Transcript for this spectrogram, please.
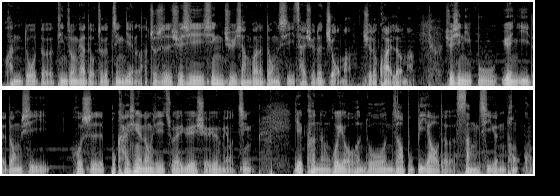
很多的听众应该都有这个经验啦，就是学习兴趣相关的东西才学得久嘛，学得快乐嘛。学习你不愿意的东西。或是不开心的东西，只会越学越没有劲，也可能会有很多你知道不必要的丧气跟痛苦。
